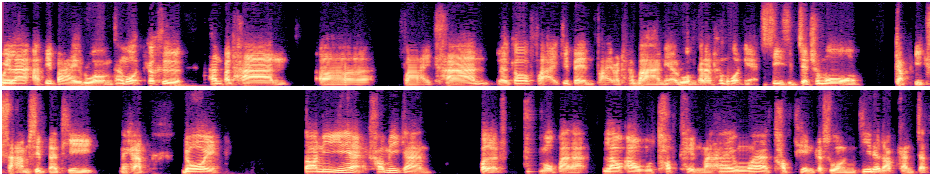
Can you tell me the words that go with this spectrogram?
เวลาอภิปรายรวมทั้งหมดก็คือท่านประธานฝ่ายค้านแล้วก็ฝ่ายที่เป็นฝ่ายรัฐบาลเนี่ยรวมกันแล้วทั้งหมดเนี่ย 47 ชั่วโมงกับอีก 30 นาทีนะครับ โดยตอนนี้เนี่ยเขามีการเปิดงบมาละ เราเอาท็อป 10 มาให้ว่าท็อป 10 กระทรวงที่ได้รับการจัด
